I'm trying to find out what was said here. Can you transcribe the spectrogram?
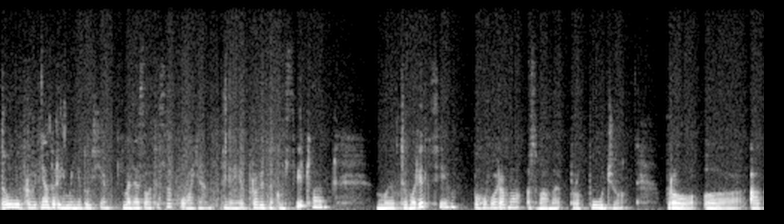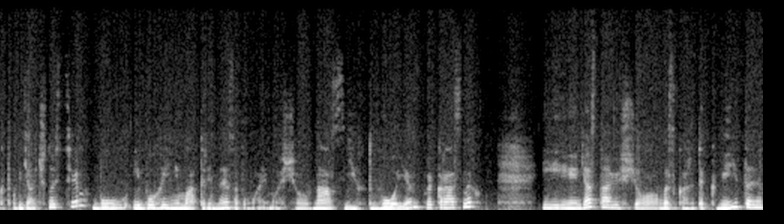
Доброго дня, дорогі мені дусі. Мене звати Сафоя. Я є провідником світла. Ми в цьому рідці поговоримо з вами про пуджу, про е, акт вдячності Богу і богині матері. Не забуваємо, що в нас їх двоє прекрасних. І я знаю, що ви скажете квіти,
